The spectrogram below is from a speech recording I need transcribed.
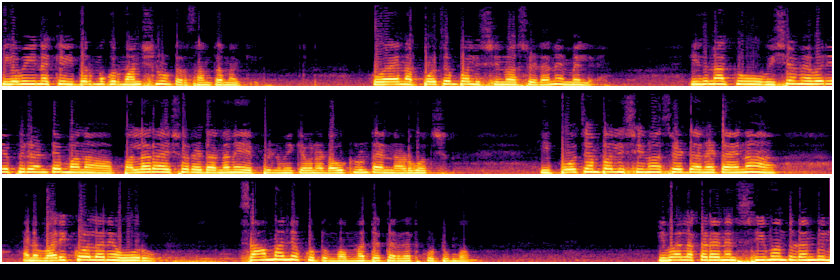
ఇక ఈయనకి ఇద్దరు ముగ్గురు మనుషులు ఉంటారు సంతనకి. ఒక ఆయన పోచంపల్లి శ్రీనివాస్ రెడ్డి అని ఎమ్మెల్యే. ఇది నాకు విషయం ఎవరు చెప్పారంటే మన పల్లరాజేశ్వరరెడ్డి అన్ననే చెప్పిండు. మీకు ఏమైనా డౌట్లు ఉంటే ఆయన అడగొచ్చు. ఈ పోచంపల్లి శ్రీనివాస్ రెడ్డి అనేట ఆయన ఆయన వరికోల్ అనే ఊరు. సామాన్య కుటుంబం మధ్యతరగతి కుటుంబం. ఇవాళ అక్కడ ఆయన శ్రీమంతుడు అని పిలుస్తారు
